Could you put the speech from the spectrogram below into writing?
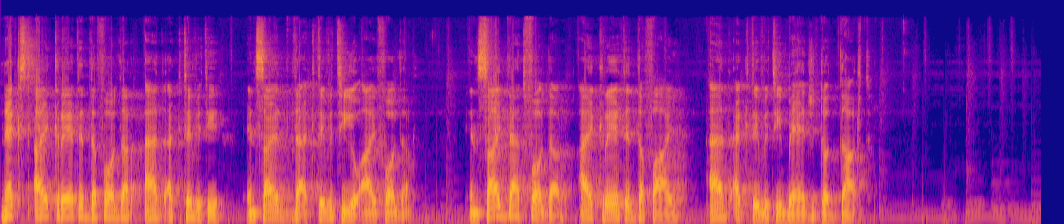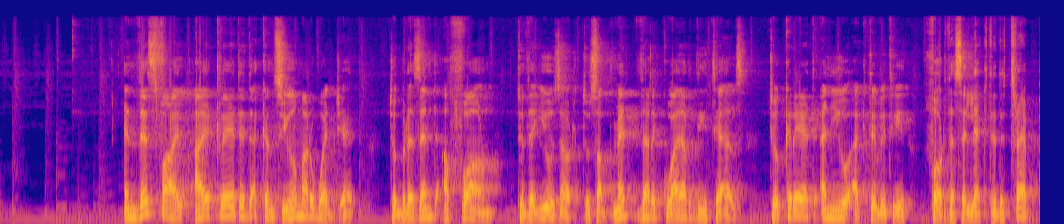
Next, I created the folder add activity inside the activity UI folder. Inside that folder, I created the file addActivityPage.dart. In this file, I created a consumer widget to present a form to the user to submit the required details to create a new activity for the selected trip.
